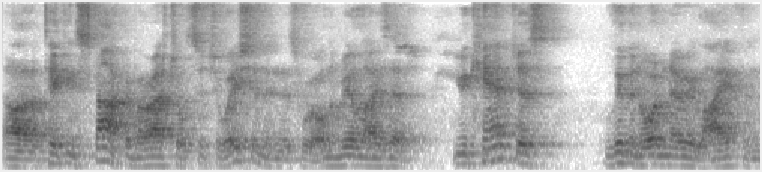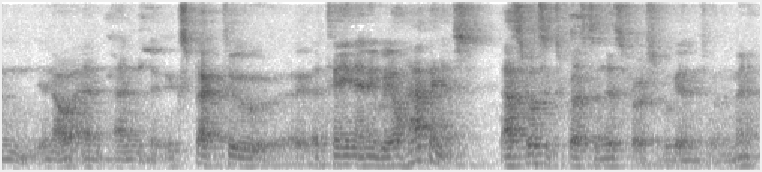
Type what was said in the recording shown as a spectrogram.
uh, taking stock of our actual situation in this world and realize that you can't just live an ordinary life and you know and, and expect to attain any real happiness. That's what's expressed in this verse we'll get into in a minute.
